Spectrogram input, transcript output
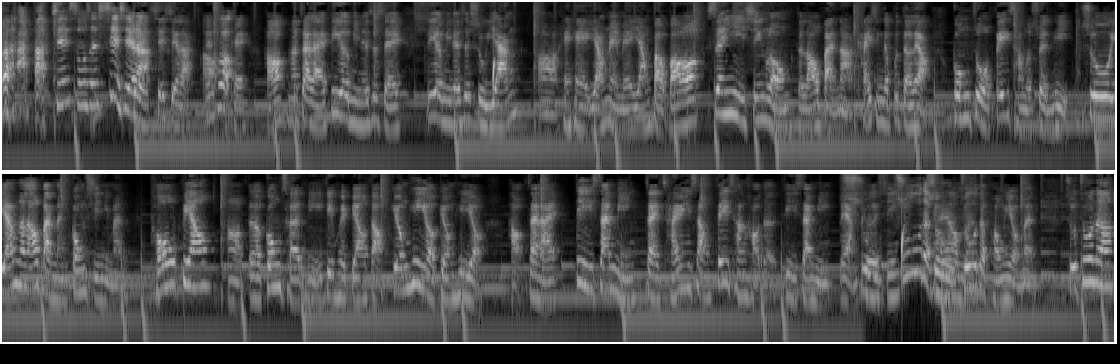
先说声谢谢啦，谢谢啦，没错。OK，好，那再来第二名的是谁？第二名的是属羊啊，嘿嘿，羊妹妹、羊宝宝哦，生意兴隆的老板呐、啊，开心的不得了，工作非常的顺利。属羊的老板们，恭喜你们，投标啊的工程你一定会标到，恭喜哟，恭喜哟。好，再来第三名，在财运上非常好的第三名，两颗星，属猪的朋友猪的朋友们，属猪呢？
